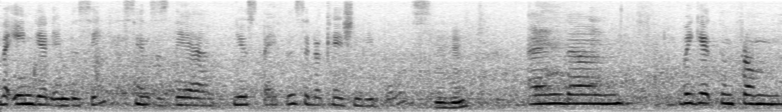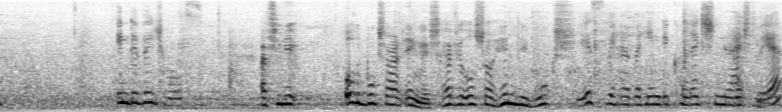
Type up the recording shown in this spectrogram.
The Indian embassy sends us their newspapers and occasionally books. hmm And um, we get them from individuals. I've seen here, all the books are in English. Have you also Hindi books? Yes, we have a Hindi collection right there.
